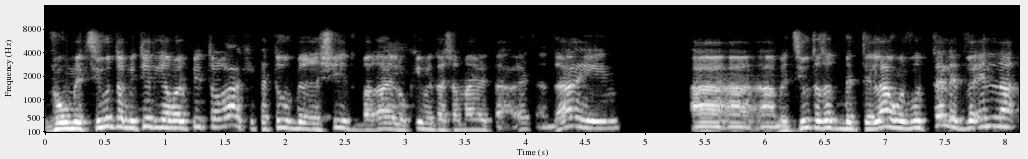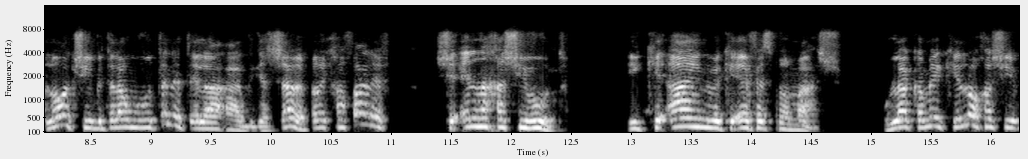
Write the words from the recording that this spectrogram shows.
והוא מציאות אמיתית גם על פי תורה, כי כתוב בראשית, ברא אלוקים את השמיים ואת הארץ, עדיין המציאות הזאת בטלה ומבוטלת, ואין לה, לא רק שהיא בטלה ומבוטלת, אלא ההדגשה בפרק כ"א, שאין לה חשיבות. היא כאין וכאפס ממש. כולה קמא כלא חשיב.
